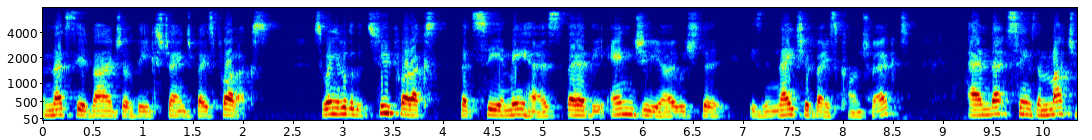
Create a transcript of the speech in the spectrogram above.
And that's the advantage of the exchange-based products. So when you look at the two products that CME has, they have the N-GEO, which the, is the nature-based contract, and that seems a much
